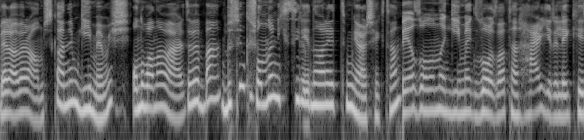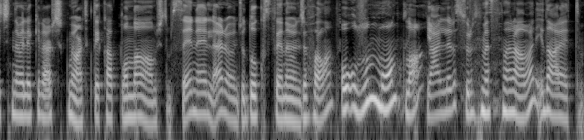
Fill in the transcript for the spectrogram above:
beraber almıştık. Annem giymemiş. Onu bana verdi ve ben bütün kış onların ikisiyle idare ettim gerçekten. Beyaz olanı giymek zor. Zaten her yere leke içinde ve lekeler çıkmıyor. Artık Decathlon'dan almıştım. Seneler önce 9 sene önce falan. O uzun montla yerlere sürünmesine rağmen idare ettim.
